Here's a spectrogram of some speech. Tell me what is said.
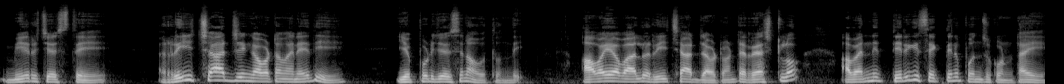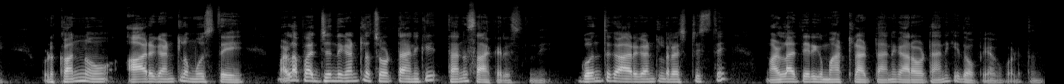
మీరు చేస్తే రీఛార్జింగ్ అవ్వటం అనేది ఎప్పుడు చేసినా అవుతుంది. అవయవాలు రీఛార్జ్ అవ్వటం అంటే రెస్ట్లో అవన్నీ తిరిగి శక్తిని పుంజుకుంటాయి. ఇప్పుడు కన్ను ఆరు గంటలు మూస్తే మళ్ళీ పద్దెనిమిది గంటలు చూడటానికి తను సహకరిస్తుంది. గొంతుకు ఆరు గంటలు రెస్ట్ ఇస్తే మళ్ళీ తిరిగి మాట్లాడటానికి అరవటానికి ఇది ఉపయోగపడుతుంది.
